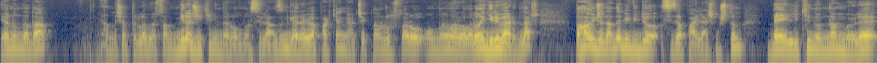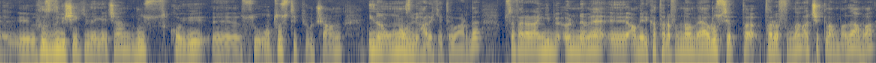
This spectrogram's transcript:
Yanında da yanlış hatırlamıyorsam Mirage 2000'den olması lazım. Görev yaparken gerçekten Ruslar onların aralarına giriverdiler. Daha önceden de bir video size paylaşmıştım. B-52'nin önünden böyle e, hızlı bir şekilde geçen Rus koyu e, Su-30 tipi uçağın inanılmaz bir hareketi vardı. Bu sefer herhangi bir önleme e, Amerika tarafından veya Rusya ta- tarafından açıklanmadı ama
